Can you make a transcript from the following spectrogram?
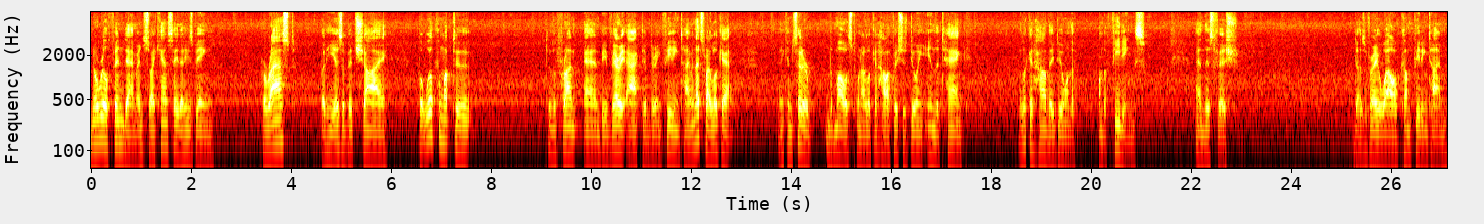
No real fin damage, so I can't say that he's being harassed, but he is a bit shy. But we'll come up to, to the front and be very active during feeding time. And that's what I look at and consider the most when I look at how a fish is doing in the tank. I look at how they do on the, on the feedings. And this fish does very well come feeding time.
